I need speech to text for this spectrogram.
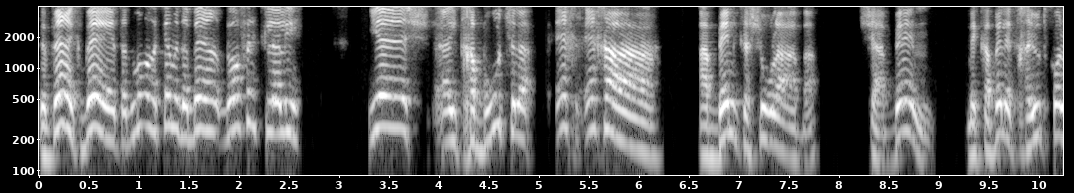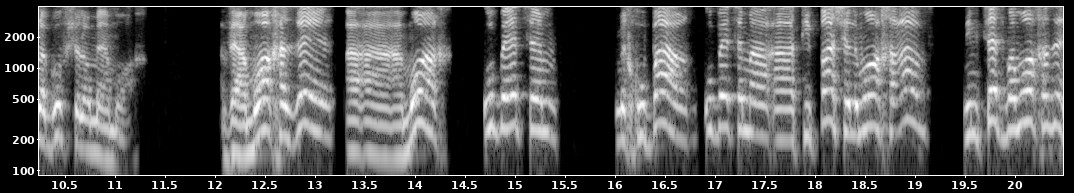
בפרק ב', האדמו"ר הזה כן מדבר באופן כללי. יש ההתחברות של ה... איך, איך הבן קשור לאבא, שהבן מקבל את חיות כל הגוף שלו מהמוח, והמוח הזה, המוח, הוא בעצם מחובר, הוא בעצם הטיפה של מוח האב נמצאת במוח הזה.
